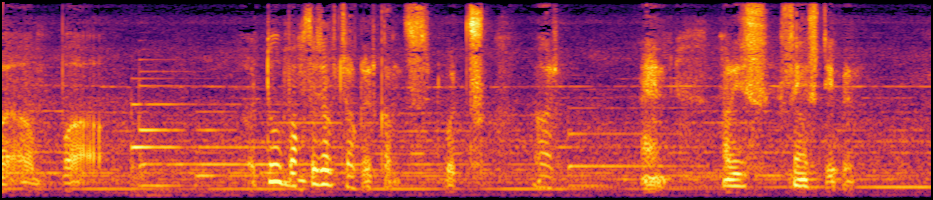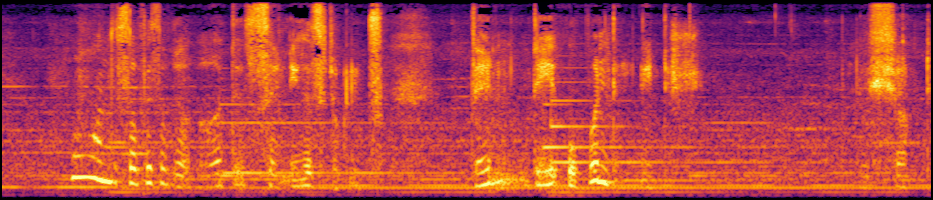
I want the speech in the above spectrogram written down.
uh, uh, two boxes of chocolate comes with her, and her is stable. Who on the surface of the earth is sending us chocolates? When they opened it, they shocked.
